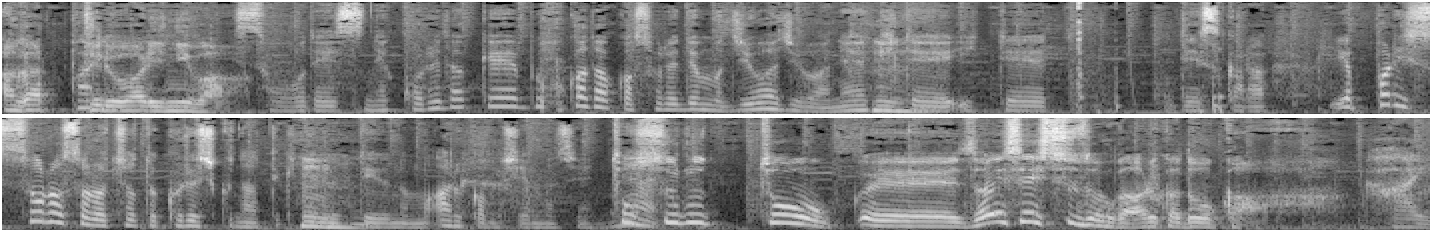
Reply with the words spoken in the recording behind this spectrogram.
上がってる割には。そうですね。これだけ物価高、それでもじわじわね、来ていて、うん、ですから、やっぱりそろそろちょっと苦しくなってきてるっていうのもあるかもしれませんね。うん、とすると、えー、財政出動があるかどうか。はい。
